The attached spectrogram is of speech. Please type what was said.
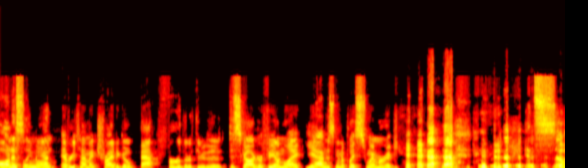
honestly, man, every time I try to go back further through the discography, I'm like, yeah, I'm just gonna play Swimmer again. it's so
